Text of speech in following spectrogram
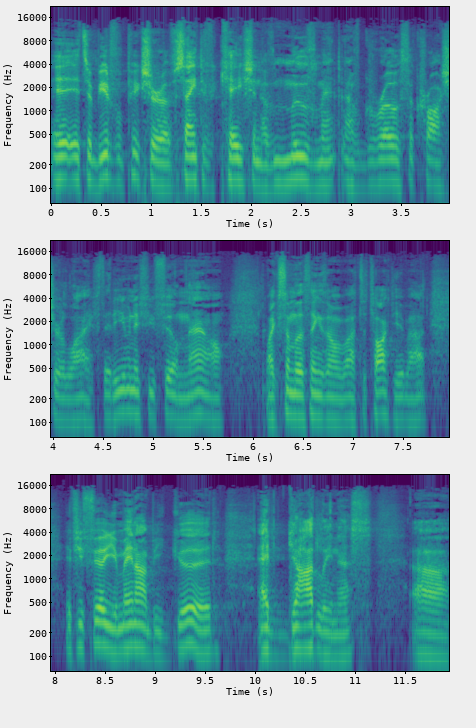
It's a beautiful picture of sanctification, of movement, of growth across your life. That even if you feel now, like some of the things I'm about to talk to you about, if you feel you may not be good at godliness, uh,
